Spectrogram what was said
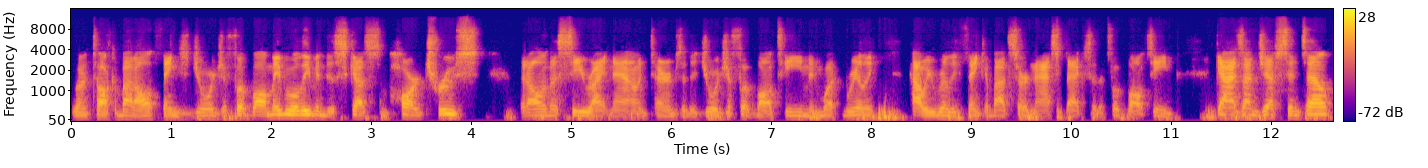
We're going to talk about all things Georgia football. Maybe we'll even discuss some hard truths that all of us see right now in terms of the Georgia football team and what really how we really think about certain aspects of the football team. Guys, I'm Jeff Sentell.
